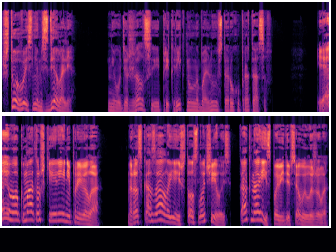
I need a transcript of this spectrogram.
Что вы с ним сделали?» Не удержался и прикрикнул на больную старуху Протасов. Я его к матушке Ирине привела. Рассказала ей, что случилось, как на исповеди все выложила.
